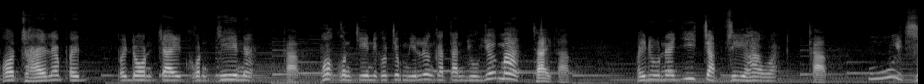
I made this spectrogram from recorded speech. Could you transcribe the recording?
พอฉายแล้วไปไปโดนใจคนจีนน่ะครับ เพราะคนจีนนี่เขาจะมีเรื่องกตัญญูเยอะมาก ใช่ครับ ไปดูในยี่จับสี่เฮาอะครับ อุ้ยส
